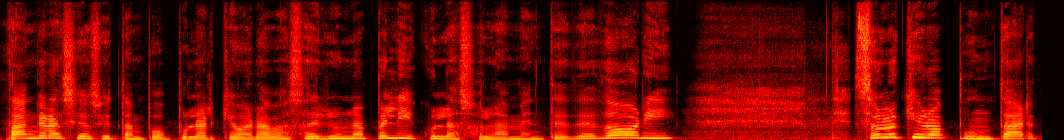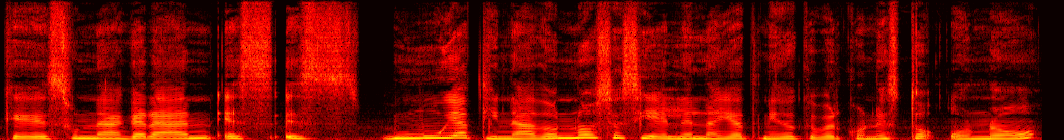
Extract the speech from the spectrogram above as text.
tan gracioso y tan popular que ahora va a salir una película solamente de Dory. Solo quiero apuntar que es una gran, es, es muy atinado. No sé si Ellen haya tenido que ver con esto o no,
